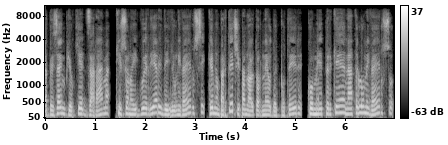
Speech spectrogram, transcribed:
Ad esempio Kiezarama, chi sono i guerrieri degli universi che non partecipano al torneo del potere, come e perché è nato l'universo,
